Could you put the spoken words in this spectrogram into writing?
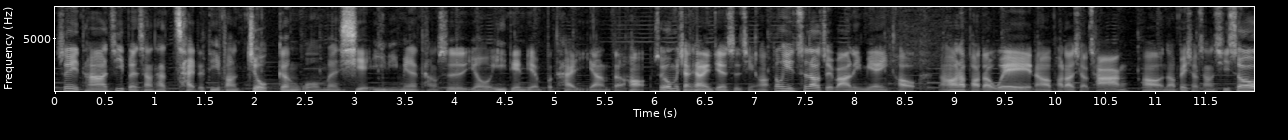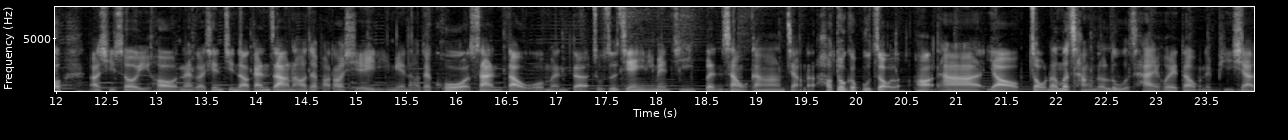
所以它基本上它踩的地方就跟我们血液里面的糖是有一点点不太一样的哈，所以我们想象一件事情哈，东西吃到嘴巴里面以后，然后它跑到胃，然后跑到小肠，好，然后被小肠吸收，然后吸收以后那个先进到肝脏，然后再跑到血液里面，然后再扩散到我们的组织间液里面，基本上我刚刚讲了好多个步骤了哈，它要走那么长的路才会到我们的皮下。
